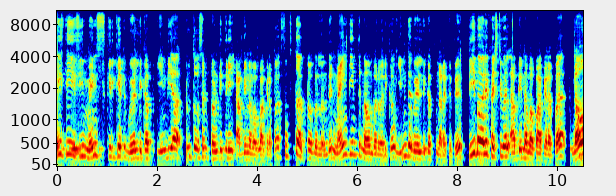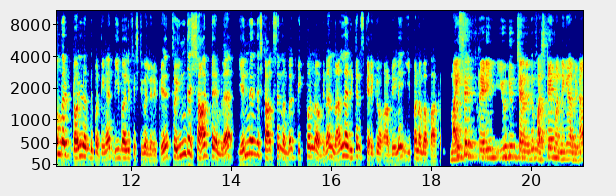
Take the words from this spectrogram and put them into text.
ICC men's cricket world cup India two thousand twenty three அப்படின்னு நம்ம பாக்குறப்ப பிப்த் அக்டோபர்ல இருந்து நைன்டீன்த் நவம்பர் வரைக்கும் இந்த வேர்ல்டு கப் நடக்குது. தீபாவளி ஃபெஸ்டிவல் அப்படின்னு நம்ம பாக்குறப்ப நவம்பர் டுவெல் வந்து பாத்தீங்கன்னா தீபாவளி ஃபெஸ்டிவல் இருக்கு. ஸோ இந்த ஷார்ட் டைம்ல எந்தெந்த ஸ்டாக்ஸ் நம்ம பிக் பண்ணோம் அப்படின்னா நல்ல ரிட்டர்ன்ஸ் கிடைக்கும் அப்படின்னு இப்ப நம்ம பாக்கலாம் மைசெல் ட்ரேடிங் யூடியூப் சேனலுக்கு ஃபர்ஸ்ட் டைம் வந்தீங்க அப்படின்னா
